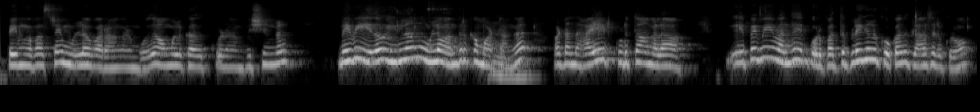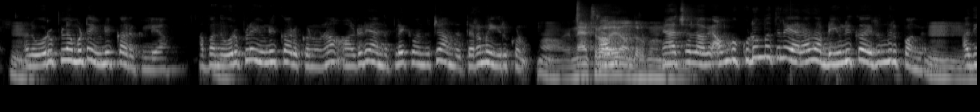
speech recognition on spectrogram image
இப்போ இவங்க ஃபர்ஸ்ட் டைம் உள்ளே வராங்கன்னும் போது அவங்களுக்கு அதுக்குள்ள விஷயங்கள் மேபி ஏதோ இல்லாமல் உள்ளே வந்திருக்க மாட்டாங்க. பட் அந்த ஹைலைட் கொடுத்தாங்களா? எப்பயுமே வந்து ஒரு பத்து பிள்ளைங்களுக்கு உட்காந்து கிளாஸ் எடுக்கிறோம். அதில் ஒரு பிள்ளை மட்டும் யூனிக்காக இருக்கு இல்லையா? அப்போ அந்த. ஒரு பிள்ளை யூனிக்காக இருக்கணும்னா ஆல்ரெடி அந்த பிள்ளைக்கு வந்துட்டு அந்த திறமை இருக்கணும். நேச்சுரலாகவே அவங்க குடும்பத்தில் யாராவது அப்படி யூனிக்காக இருந்திருப்பாங்க. அது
